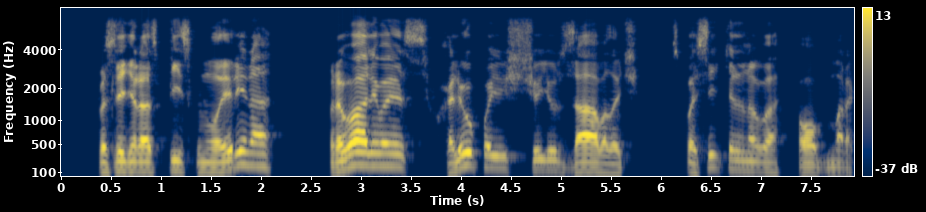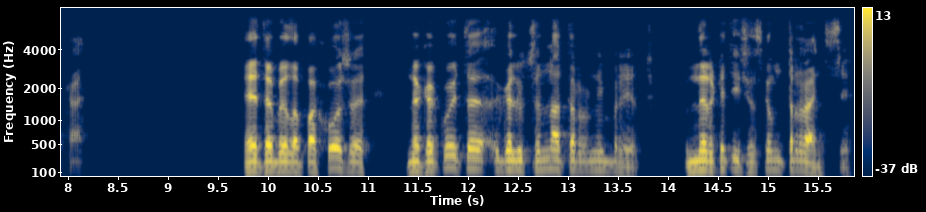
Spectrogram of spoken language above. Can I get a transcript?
— последний раз пискнула Ирина, проваливаясь в хлюпающую заволочь спасительного обморока. Это было похоже на какой-то галлюцинаторный бред — в наркотическом трансе.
